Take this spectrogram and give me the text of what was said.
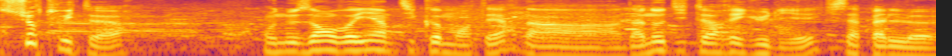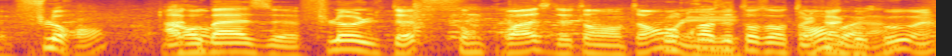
sur Twitter. On nous a envoyé un petit commentaire d'un auditeur régulier qui s'appelle Florent arrobase flolduff. Qu'on croise de temps en temps. Qu'on on croise lui- de temps en on lui temps. fait un voilà. coucou, hein.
